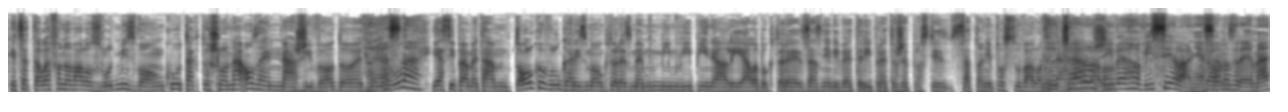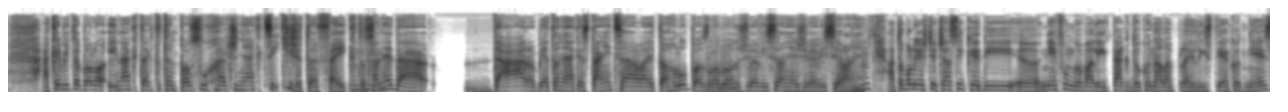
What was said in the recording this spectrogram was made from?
keď sa telefonovalo s ľuďmi zvonku, tak to šlo naozaj naživo do eteru. No, ja si pamätám toľko vulgarizmov, ktoré sme mým vypínali alebo ktoré zazneli v eteri, pretože proste sa to neposúvalo, To čaro živého vysielania, to... samozrejme. A keby to bolo inak, tak to ten poslucháč nejak cíti, že to je fake. Mm-hmm. To sa mhm. nedá dá, robia to nejaké stanice, ale je to hlúposť, mm-hmm. lebo živé vysielanie živé vysielanie. Mm-hmm. A to boli ešte časy, kedy e, nefungovali tak dokonale playlisty ako dnes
